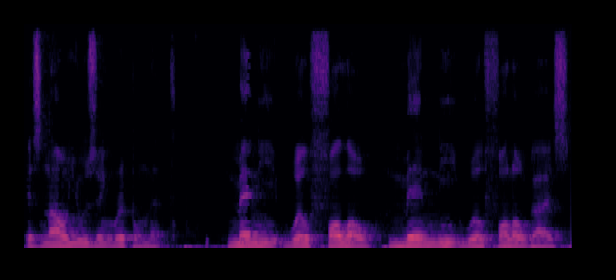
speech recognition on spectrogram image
is now using RippleNet. Many will follow. Many will follow, guys.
